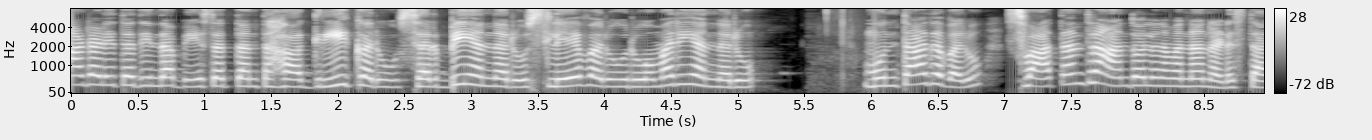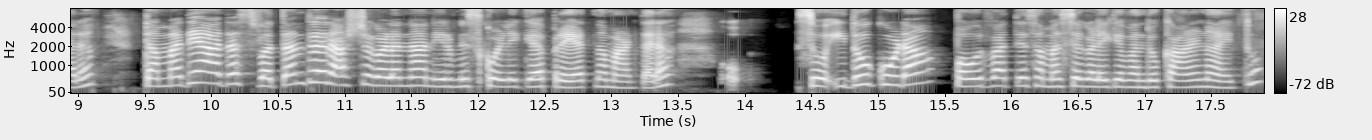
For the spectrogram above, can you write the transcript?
ಆಡಳಿತದಿಂದ ಬೇಸತ್ತಂತಹ ಗ್ರೀಕರು, ಸರ್ಬಿಯನ್ನರು, ಸ್ಲೇವರು, ರೋಮರಿಯನ್ನರು ಮುಂತಾದವರು ಸ್ವಾತಂತ್ರ್ಯ ಆಂದೋಲನವನ್ನು ನಡೆಸ್ತಾರೆ. ತಮ್ಮದೇ ಆದ ಸ್ವತಂತ್ರ ರಾಷ್ಟ್ರಗಳನ್ನು ನಿರ್ಮಿಸ್ಕೊಳ್ಳಿಕ್ಕೆ ಪ್ರಯತ್ನ ಮಾಡ್ತಾರೆ. ಸೊ ಇದು ಕೂಡ ಪೌರ್ವಾತ್ಯ ಸಮಸ್ಯೆಗಳಿಗೆ ಒಂದು ಕಾರಣ ಆಯಿತು.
